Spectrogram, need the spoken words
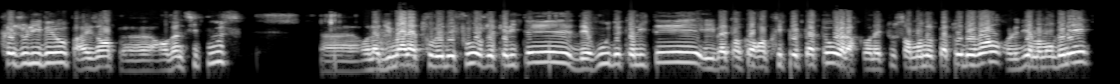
très joli vélo, par exemple, euh, en 26 pouces, euh, on a du mal à trouver des fourches de qualité, des roues de qualité. il va être encore en triple plateau alors qu'on est tous en monoplateau devant. On le dit à un moment donné.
